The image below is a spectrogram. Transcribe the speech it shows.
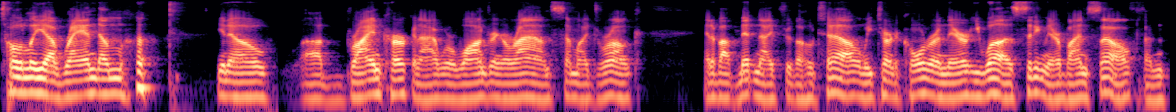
Totally a random, you know, uh, Brian Kirk and I were wandering around semi drunk at about midnight through the hotel, and we turned a corner, and there he was sitting there by himself. And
